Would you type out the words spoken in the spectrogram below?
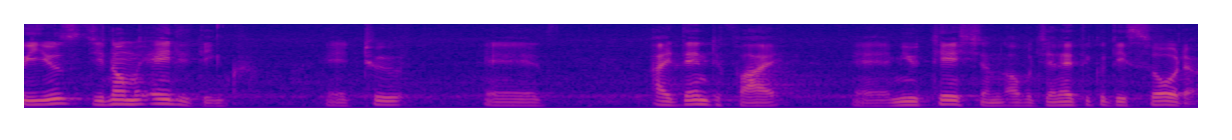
we use genome editing uh, to uh, identify uh, mutation of genetic disorder.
